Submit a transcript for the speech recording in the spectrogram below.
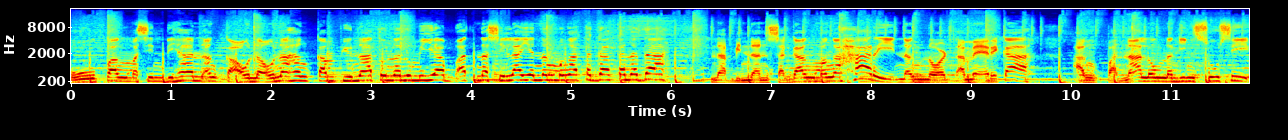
upang masindihan ang kauna-unahang kampyonato na lumiyab at nasilayan ng mga taga-Canada na binansagang mga hari ng North America ang panalong naging susi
